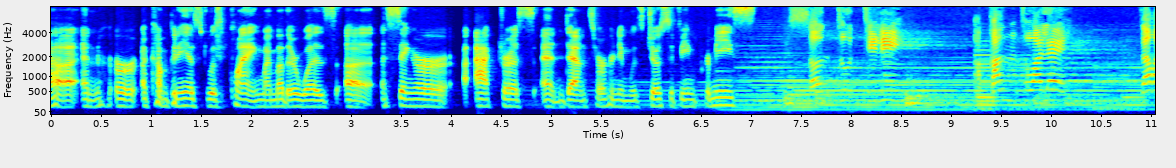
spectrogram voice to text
uh, and her accompanist was playing. My mother was uh, a singer, actress, and dancer. Her name was Josephine Premice. Son tutti lì, accanto a lei, da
